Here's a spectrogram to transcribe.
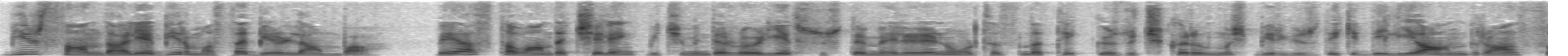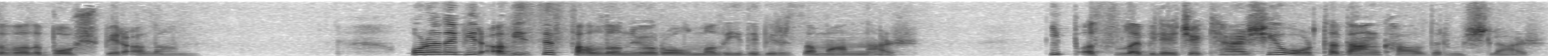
Bir sandalye, bir masa, bir lamba. Beyaz tavanda çelenk biçiminde rölyef süslemelerin ortasında tek gözü çıkarılmış bir yüzdeki deliği andıran sıvalı boş bir alan. Orada bir avize sallanıyor olmalıydı bir zamanlar. İp asılabilecek her şeyi ortadan kaldırmışlar.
